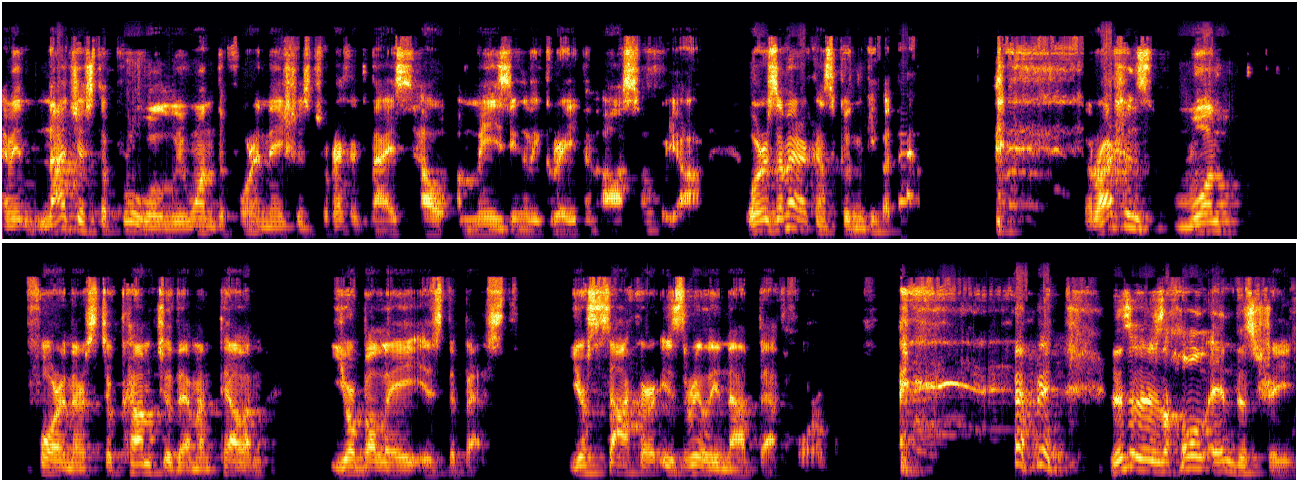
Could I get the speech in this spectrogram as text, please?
I mean, not just approval, we want the foreign nations to recognize how amazingly great and awesome we are. Whereas Americans couldn't give a damn. Russians want foreigners to come to them and tell them, your ballet is the best. Your soccer is really not that horrible. I mean, there's a whole industry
